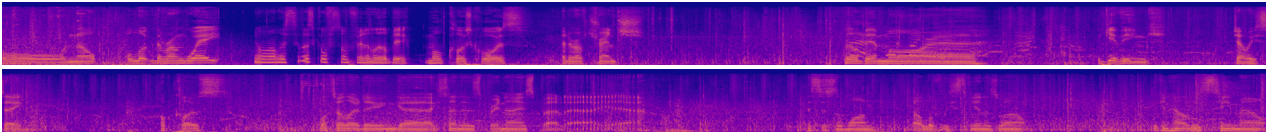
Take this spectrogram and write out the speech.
Oh, no. Look the wrong way. You know what, let's, let's go for something a little bit more close quarters. Better off trench. A little bit more uh, giving, shall we say. Up close. Auto loading uh, extended is pretty nice, but uh, yeah. This is the one. Got a lovely skin as well. We can help this team out.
